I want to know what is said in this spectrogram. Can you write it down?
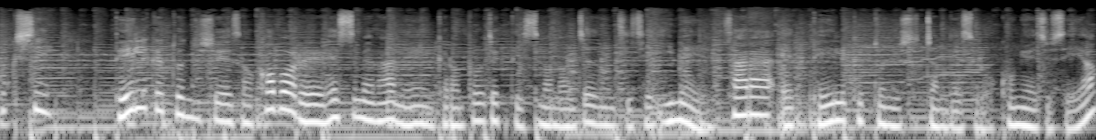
혹시 Daily Crypto News에서 커버를 했으면 하는 그런 프로젝트 있으면 언제든지 제 이메일 sarah at dailycryptonews.net으로 공유해 주세요.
